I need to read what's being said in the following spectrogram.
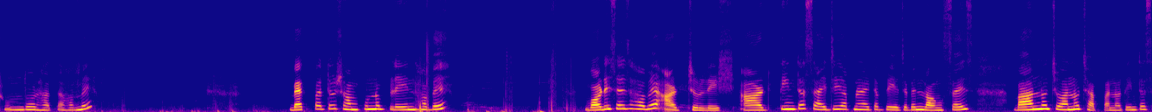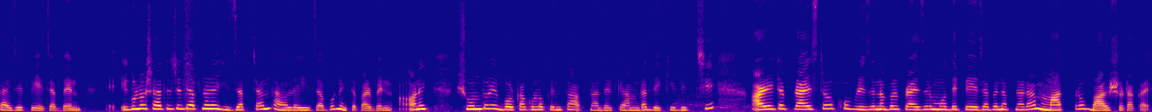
সুন্দর হাতা হবে। ব্যাক পাটও সম্পূর্ণ প্লেন হবে। বডি সাইজ হবে আটচল্লিশ। আর তিনটা সাইজেই আপনারা এটা পেয়ে যাবেন লং সাইজ বাহান্ন, চুয়ান্ন, ছাপ্পান্ন তিনটা সাইজে পেয়ে যাবেন। এগুলোর সাথে যদি আপনারা হিজাব চান, তাহলে হিজাবও নিতে পারবেন। অনেক সুন্দর এই বোরকাগুলো কিন্তু আপনাদেরকে আমরা দেখিয়ে দিচ্ছি। আর এটার প্রাইসটাও খুব রিজনেবল প্রাইসের মধ্যে পেয়ে যাবেন আপনারা মাত্র বারোশো টাকায়।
